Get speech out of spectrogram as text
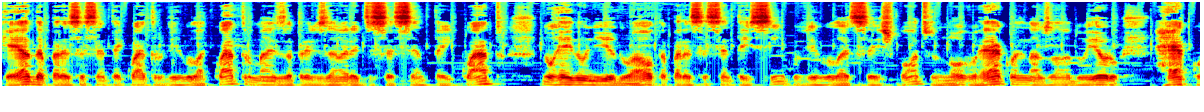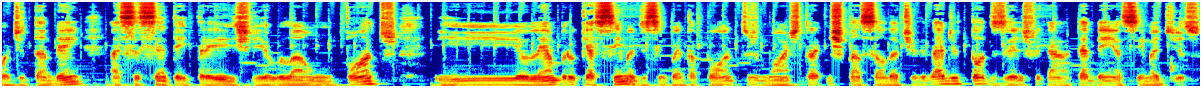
queda para 64,4, mas a previsão era de 64. No Reino Unido, alta para 65,6 pontos, um novo recorde. Na zona do euro, recorde também, a 63,1 pontos. E eu lembro que acima de 50 pontos mostra expansão da atividade e todos eles ficaram até bem acima disso.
